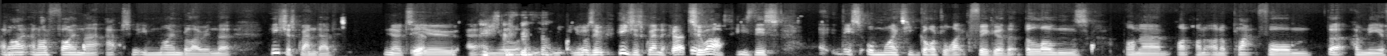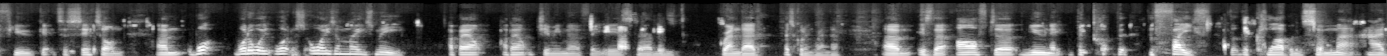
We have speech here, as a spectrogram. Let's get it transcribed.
and I and I find that absolutely mind blowing that he's just granddad, you know, to yeah. you and, your, and, and yours. He's just granddad. To us, he's this this almighty godlike figure that belongs on a on, on a platform that only a few get to sit on. Um, what what always what's always amazed me about about Jimmy Murphy is um, Grandad. Let's call him Grandad. Um, is that after Munich, the, the, the, faith that the club and Sir Matt had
